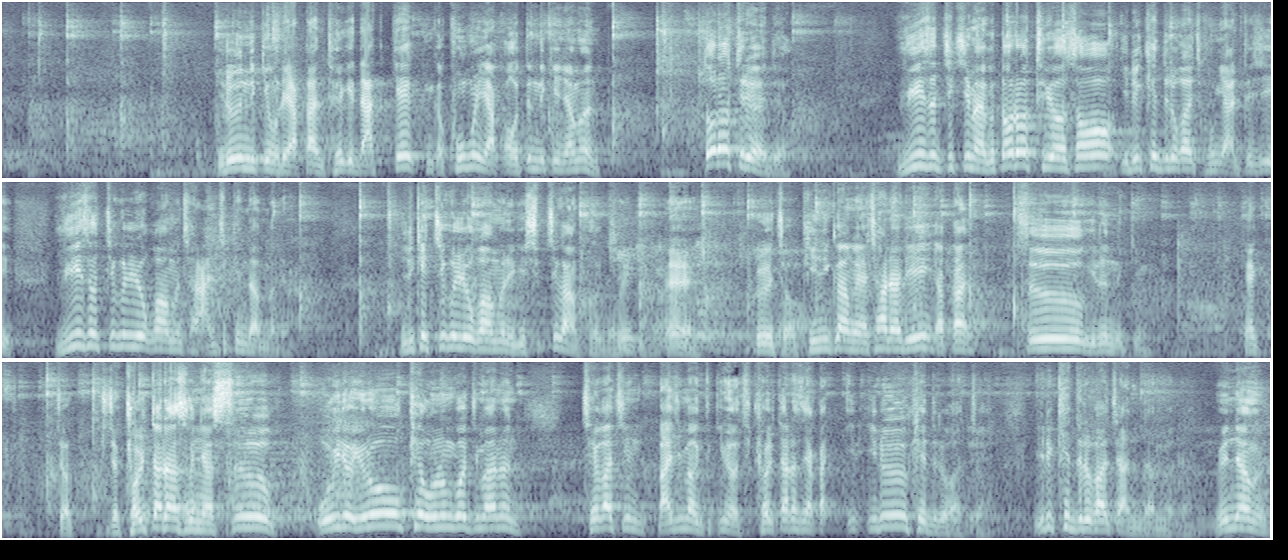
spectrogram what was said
이런 느낌으로 약간 되게 낮게 그러니까 공을 약간 어떤 느낌이냐면 떨어뜨려야 돼요. 위에서 찍지 말고 떨어뜨려서 이렇게 들어가야지 공이 안 뜨지 위에서 찍으려고 하면 잘 안 찍힌단 말이야. 이렇게 찍으려고 하면 이게 쉽지가 않거든요. 그러니까, 예. 그렇죠. 기니까 그냥 차라리 약간 쓱 이런 느낌. 그냥 저, 저 결 따라서 그냥 쓱 오히려 이렇게 오는 거지만은 제가 지금 마지막 느낌이 어떻게 결 따라서 약간 이- 이렇게 들어갔죠. 이렇게 들어가지 않는단 말이야. 왜냐하면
